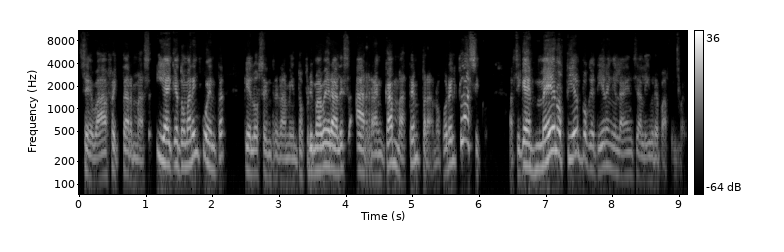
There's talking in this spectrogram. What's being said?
se va a afectar más. Y hay que tomar en cuenta que los entrenamientos primaverales arrancan más temprano por el clásico. Así que es menos tiempo que tienen en la agencia libre para firmar.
